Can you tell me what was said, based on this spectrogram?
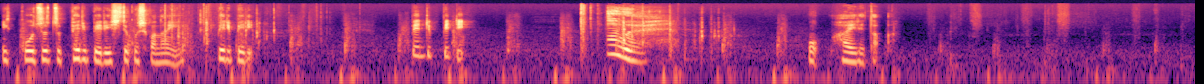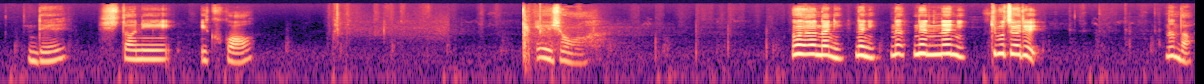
一個ずつペリペリしていくしかない。ペリペリ。ペリペリ。うえ。お入れた。で下に行くか？よいしょうわなになにな、な、なに気持ち悪い。なんだ？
